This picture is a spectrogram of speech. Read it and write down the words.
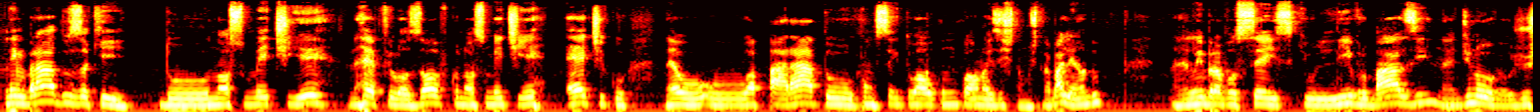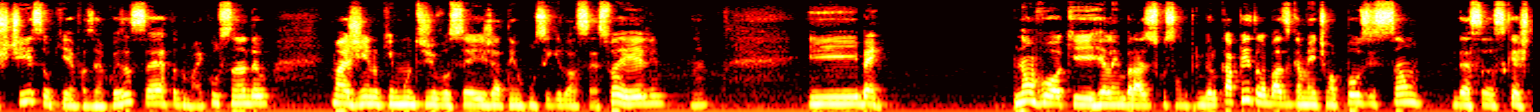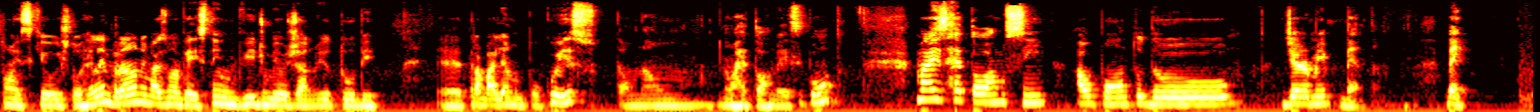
lembrados aqui do nosso métier né, filosófico, nosso métier ético, né, o, o aparato conceitual com o qual nós estamos trabalhando, é, lembro a vocês que o livro base, né, de novo, é o Justiça, o que é fazer a coisa certa, do Michael Sandel. Imagino que muitos de vocês já tenham conseguido acesso a ele. Né? E, bem, não vou aqui relembrar a discussão do primeiro capítulo, é basicamente uma posição dessas questões que eu estou relembrando, e mais uma vez, tem um vídeo meu já no YouTube é, trabalhando um pouco isso, então não, não retorno a esse ponto, mas retorno sim ao ponto do Jeremy Bentham. Bem,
